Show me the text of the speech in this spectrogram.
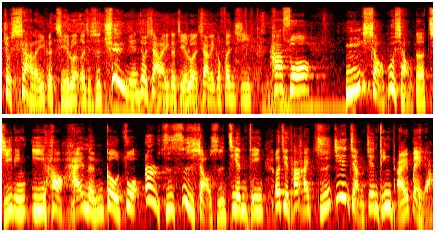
就下了一个结论，而且是去年就下了一个结论，下了一个分析。他说：“你晓不晓得吉林一号还能够做二十四小时监听，而且他还直接讲监听台北啊！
